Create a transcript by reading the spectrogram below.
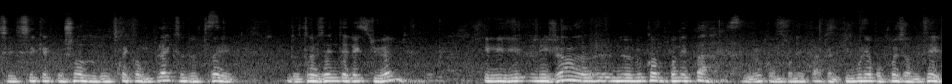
C'est c'est quelque chose de très complexe, de très, de très intellectuel. Et les gens euh, ne le comprenaient pas. Ne le comprenaient pas. Quand ils voulaient représenter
